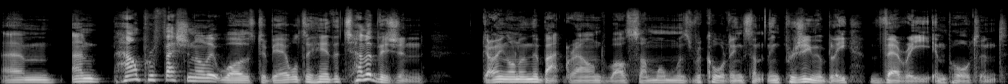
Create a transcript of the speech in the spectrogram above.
Um, and how professional it was to be able to hear the television going on in the background while someone was recording something presumably very important.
